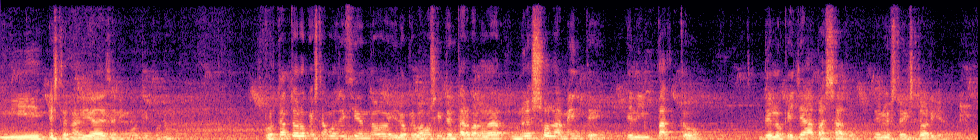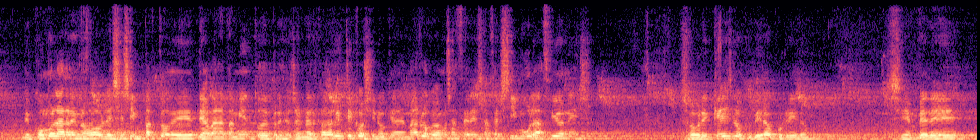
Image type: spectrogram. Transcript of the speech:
ni externalidades de ningún tipo. Por tanto, lo que estamos diciendo y lo que vamos a intentar valorar no es solamente el impacto de lo que ya ha pasado, de nuestra historia, de cómo las renovables, ese impacto de, de abaratamiento de precios del mercado eléctrico, sino que además lo que vamos a hacer es hacer simulaciones sobre qué es lo que hubiera ocurrido si en vez de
